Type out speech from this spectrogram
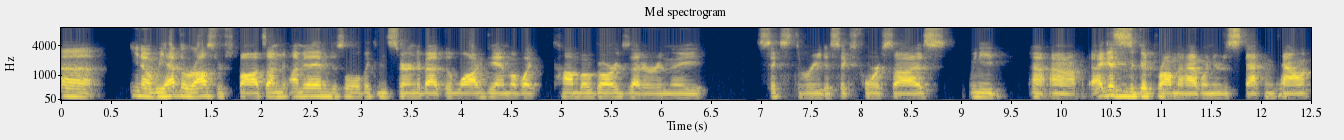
uh, you know, we have the roster spots. I'm I mean, I'm just a little bit concerned about the logjam of like combo guards that are in the six three to six four size. We need. Uh, I don't know. I guess it's a good problem to have when you're just stacking talent.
